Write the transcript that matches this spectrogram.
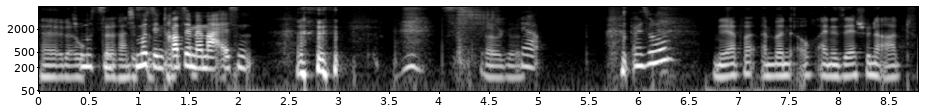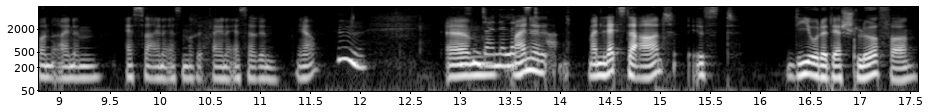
Äh, Ich muss den, Rand ich muss das den trotzdem immer essen. Oh Gott. Ja. Also, Nee, aber, aber auch eine sehr schöne Art von einem Esser, eine, Essen, eine Esserin, ja? hm, Ähm, ist denn deine letzte meine, Art? Meine letzte Art ist die oder der Schlürfer.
